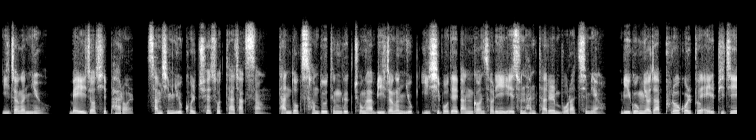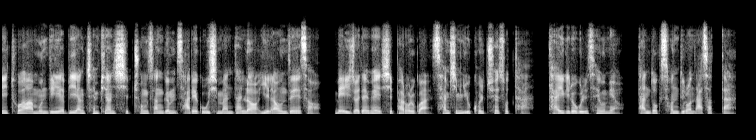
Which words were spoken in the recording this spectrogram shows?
이정은 6, 메이저 18홀, 36홀 최소타 작성, 단독 선두 등극 종합 이정은 6, 25대 방 건설이 61타를 몰아치며 미국 여자 프로골프 LPGA 투어 아문디의 비양 챔피언십 총 상금 450만 달러 2라운드에서 메이저 대회 18홀과 36홀 최소타 타이 기록을 세우며 단독 선두로 나섰다.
